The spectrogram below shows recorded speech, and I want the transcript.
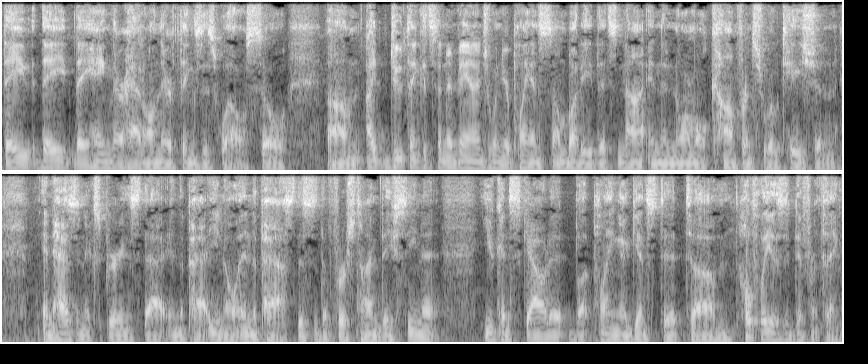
they they they hang their hat on their things as well. So um, I do think it's an advantage when you're playing somebody that's not in the normal conference rotation and hasn't experienced that in the past. You know, in the past, this is the first time they've seen it. You can scout it, but playing against it, um, hopefully, is a different thing.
